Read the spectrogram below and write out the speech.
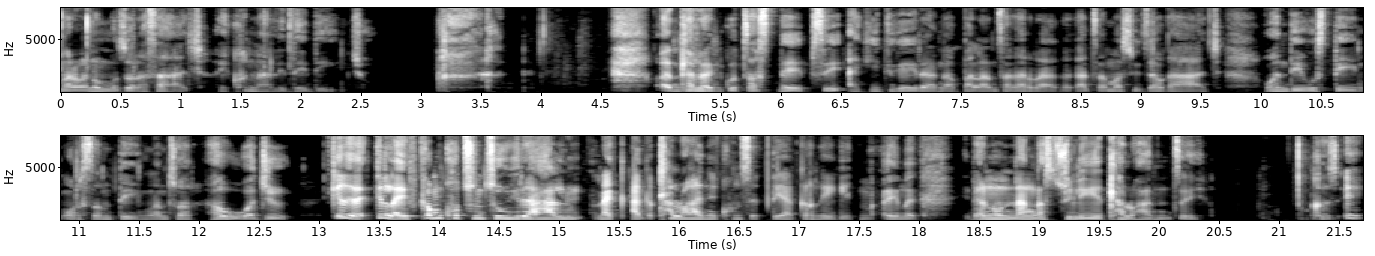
mara wena o mmotse gore a sa ja e kgona le the danger ntlhalane ko tsa steps a ke itse ka irang ka balansa ka raka ka tsaya maswitsi ao ka aja one day or something la ntshware how wa jo ke life ka mokgwa tshwanetse o ira like a ke tlhaloganye concept ya kereke ene bjanong nna nka se tswile ke tlhalogantse because eh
